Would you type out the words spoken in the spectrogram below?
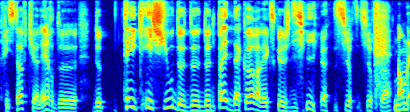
Christophe, tu as l'air de de take issue de, de, de ne pas être d'accord avec ce que je dis sur sur ça. Non mais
